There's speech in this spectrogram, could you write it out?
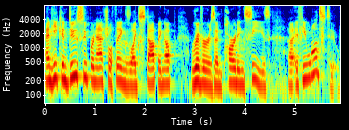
and He can do supernatural things like stopping up rivers and parting seas uh, if He wants to.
